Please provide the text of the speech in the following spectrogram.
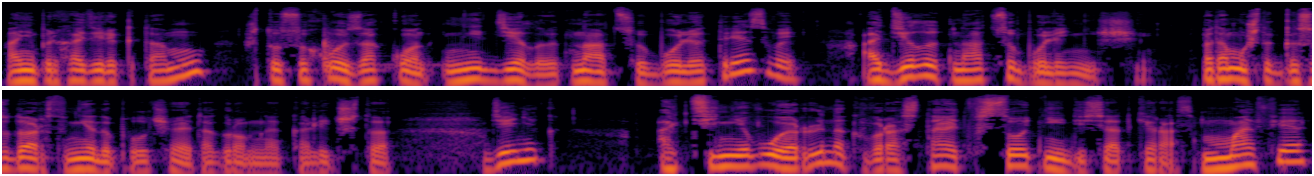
они приходили к тому, что сухой закон не делает нацию более трезвой, а делает нацию более нищей. Потому что государство недополучает огромное количество денег, а теневой рынок вырастает в сотни и десятки раз. Мафия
